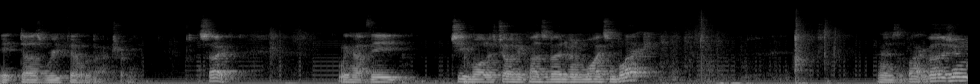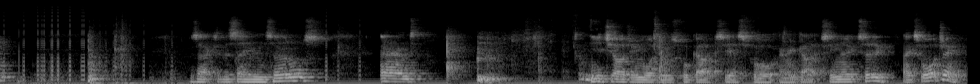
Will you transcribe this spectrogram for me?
it does refill the battery. So, we have the G wireless charging pads available in white and black. There's the black version. Exactly the same internals. And the charging modules for Galaxy S4 and Galaxy Note 2. Thanks for watching.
